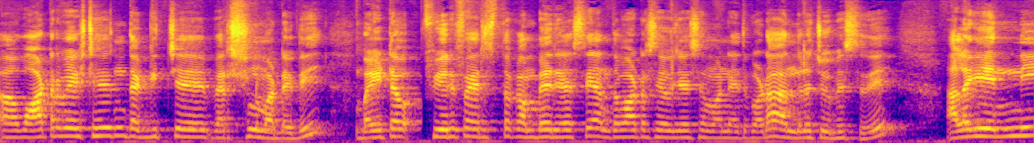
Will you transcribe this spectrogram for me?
ఆ వాటర్ వేస్టేజ్ని తగ్గించే వెర్షన్ అనమాట ఇది. బయట ప్యూరిఫైయర్స్తో కంపేర్ చేస్తే ఎంత వాటర్ సేవ్ చేసాం అనేది కూడా అందులో చూపిస్తుంది. అలాగే ఎన్ని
